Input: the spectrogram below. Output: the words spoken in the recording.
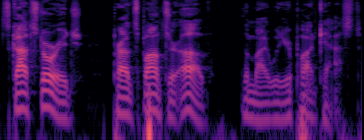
Scott Storage, proud sponsor of the My Whittier podcast.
